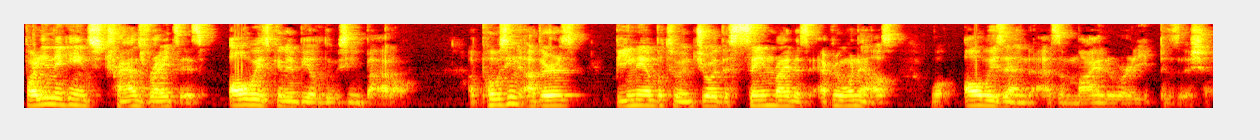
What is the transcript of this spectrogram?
Fighting against trans rights is always going to be a losing battle. Opposing others, being able to enjoy the same right as everyone else, will always end as a minority position.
